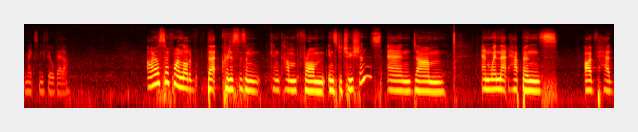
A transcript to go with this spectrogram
makes me feel better. I also find a lot of that criticism can come from institutions, and um, and when that happens, I've had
